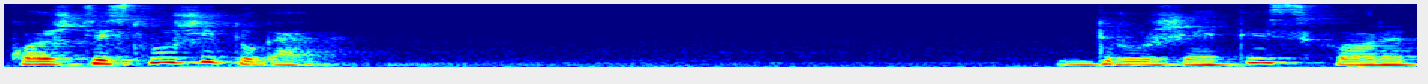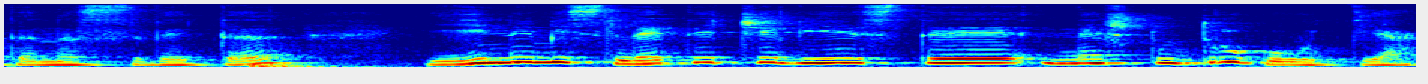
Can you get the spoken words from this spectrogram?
Кой ще служи тогава? Дружете с хората на света и не мислете, че вие сте нещо друго от тях.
